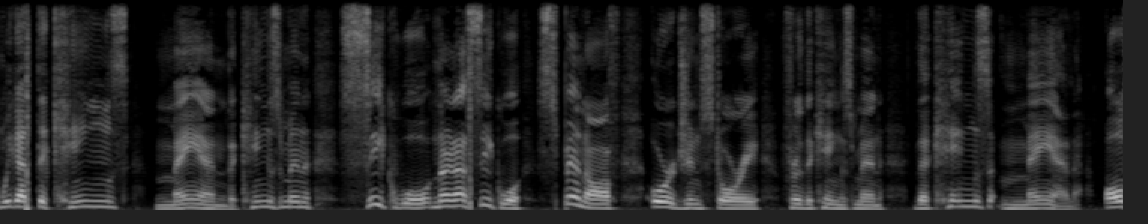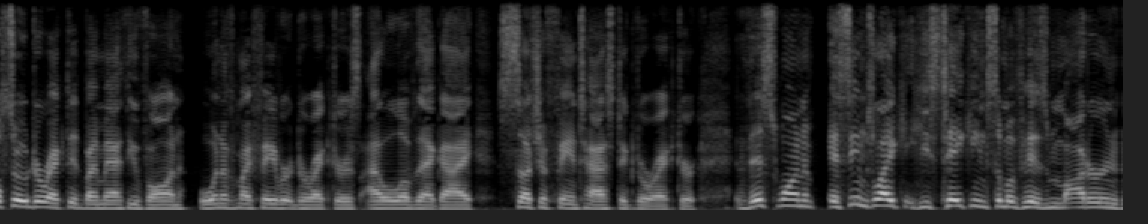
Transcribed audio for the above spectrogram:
we got The King's Man, the Kingsman sequel, no, not sequel, spin off origin story for The Kingsman, The King's Man. Also directed by Matthew Vaughn, one of my favorite directors. I love that guy. Such a fantastic director. This one, it seems like he's taking some of his modern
